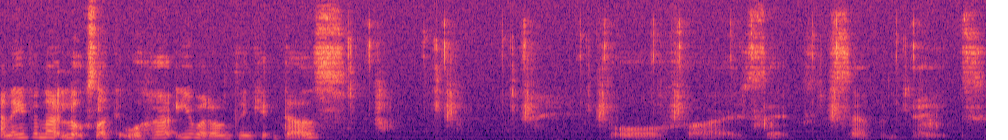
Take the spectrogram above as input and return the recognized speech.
And even though it looks like it will hurt you, I don't think it does. Four, five, six, seven, eight.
